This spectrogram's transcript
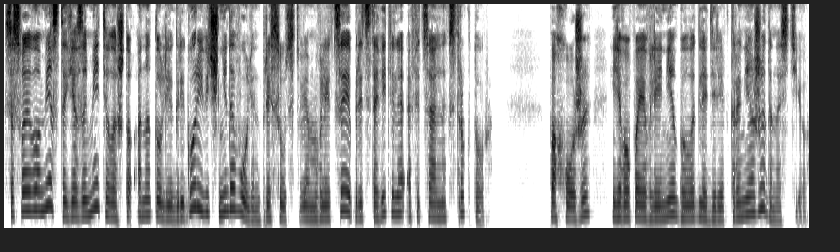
Со своего места я заметила, что Анатолий Григорьевич недоволен присутствием в лицее представителя официальных структур. Похоже, его появление было для директора неожиданностью,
